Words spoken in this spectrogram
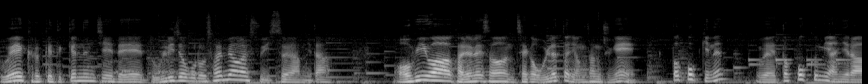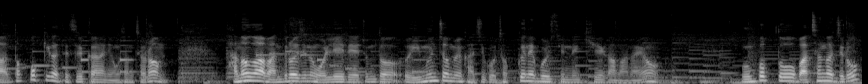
왜 그렇게 느꼈는지에 대해 논리적으로 설명할 수 있어야 합니다. 어휘와 관련해선 제가 올렸던 영상 중에 떡볶이는 왜 떡볶음이 아니라 떡볶이가 됐을까라는 영상처럼 단어가 만들어지는 원리에 대해 좀 더 의문점을 가지고 접근해 볼 수 있는 기회가 많아요. 문법도 마찬가지로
